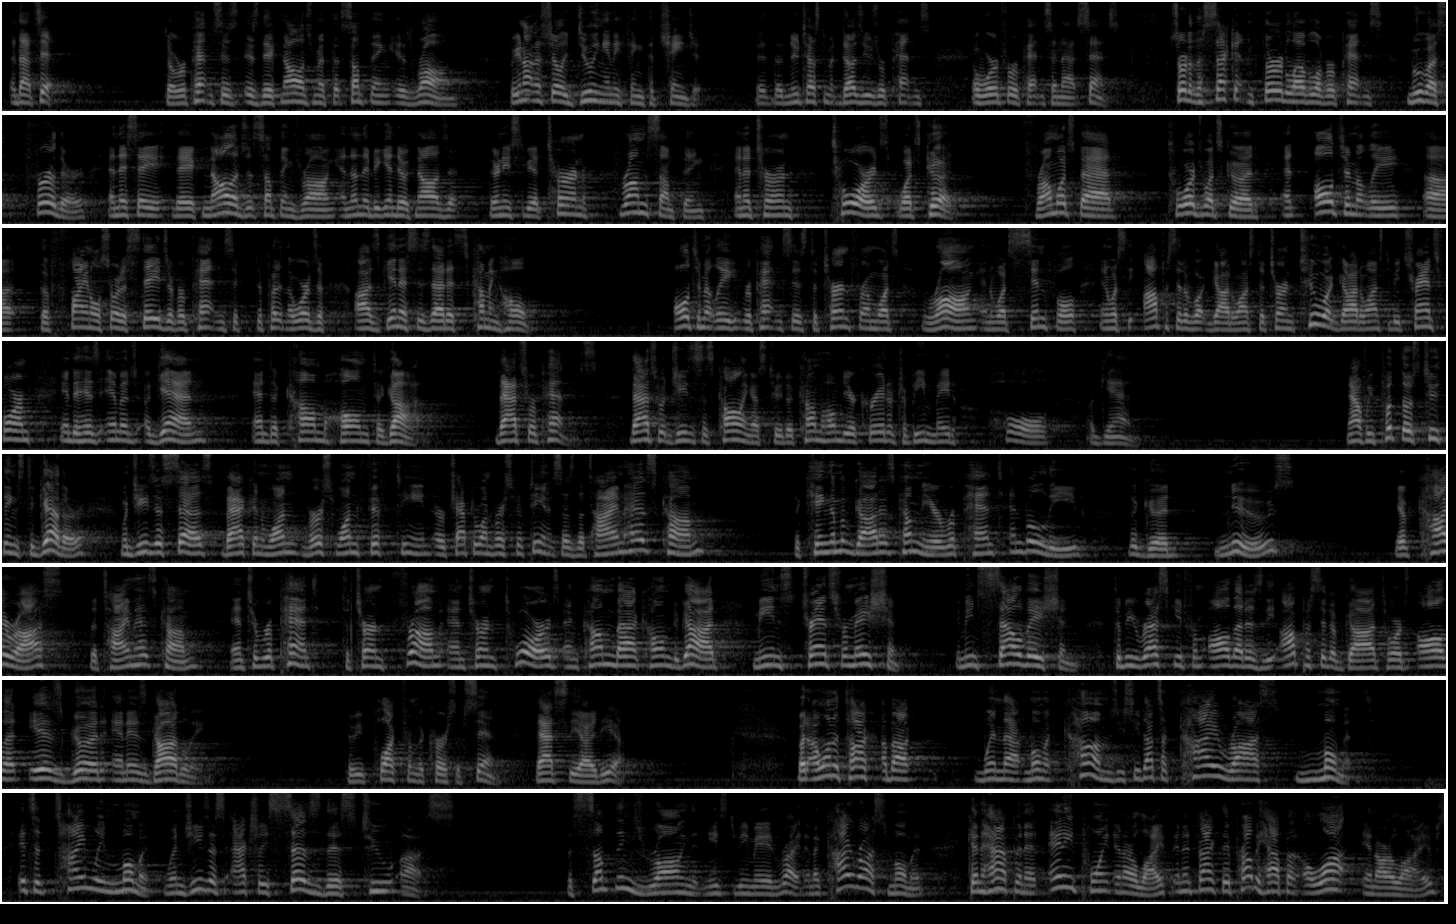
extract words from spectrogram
And that's it. So repentance is, is the acknowledgement that something is wrong, but you're not necessarily doing anything to change it. The New Testament does use repentance, a word for repentance in that sense. Sort of the second and third level of repentance move us further, and they say they acknowledge that something's wrong, and then they begin to acknowledge that there needs to be a turn from something and a turn towards what's good. From what's bad towards what's good, and ultimately, uh, the final sort of stage of repentance, if, to put it in the words of Os Guinness, is that it's coming home. Ultimately, repentance is to turn from what's wrong and what's sinful and what's the opposite of what God wants, to turn to what God wants, to be transformed into His image again, and to come home to God. That's repentance. That's what Jesus is calling us to, to come home to your Creator, to be made whole again. Now, if we put those two things together, when Jesus says back in 1 verse 115 or chapter 1 verse 15 it says the time has come the kingdom of God has come near. Repent and believe the good news. You have kairos the time has come and to repent to turn from and turn towards and come back home to God means transformation. It means salvation to be rescued from all that is the opposite of God towards all that is good and is godly, to be plucked from the curse of sin. That's the idea. But I want to talk about when that moment comes. You see, that's a kairos moment. It's a timely moment when Jesus actually says this to us. But something's wrong that needs to be made right. And a kairos moment can happen at any point in our life, and in fact, they probably happen a lot in our lives,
